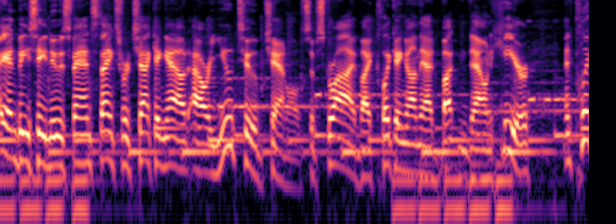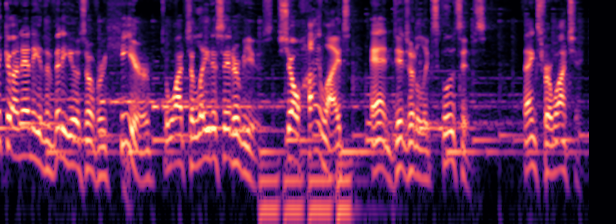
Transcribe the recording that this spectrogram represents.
Hey, NBC News fans, thanks for checking out our YouTube channel. Subscribe by clicking on that button down here and click on any of the videos over here to watch the latest interviews, show highlights, and digital exclusives. Thanks for watching.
